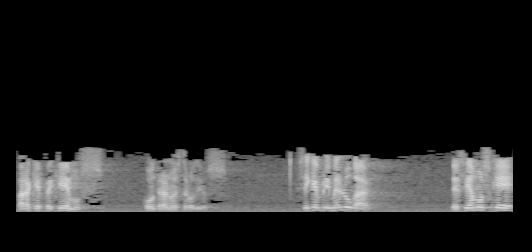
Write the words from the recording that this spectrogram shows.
para que pequemos contra nuestro Dios. Así que en primer lugar, decíamos que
